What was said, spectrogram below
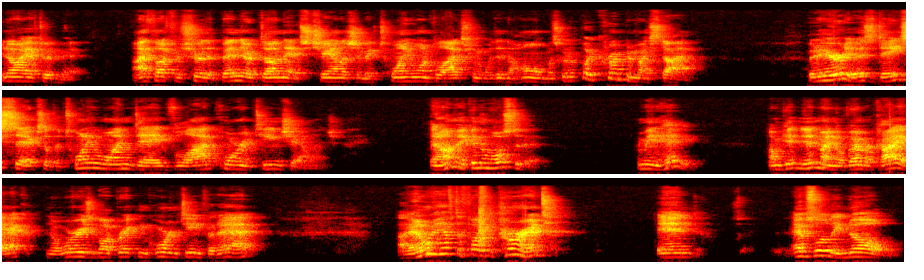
You know, I have to admit, I thought for sure that Ben there, done that's challenge to make 21 vlogs from within the home was going to put a crimp in my style. But here it is, day six of the 21 day vlog quarantine challenge. And I'm making the most of it. I mean, hey, I'm getting in my November kayak. No worries about breaking quarantine for that. I don't have to fight the current. And absolutely no,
